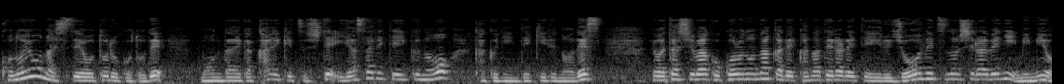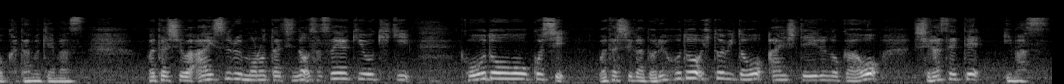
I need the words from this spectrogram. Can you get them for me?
このような姿勢をとることで問題が解決して癒されていくのを確認できるのです。私は心の中で奏でられている情熱の調べに耳を傾けます。私は愛する者たちのささやきを聞き行動を起こし私がどれほど人々を愛しているのかを知らせています。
